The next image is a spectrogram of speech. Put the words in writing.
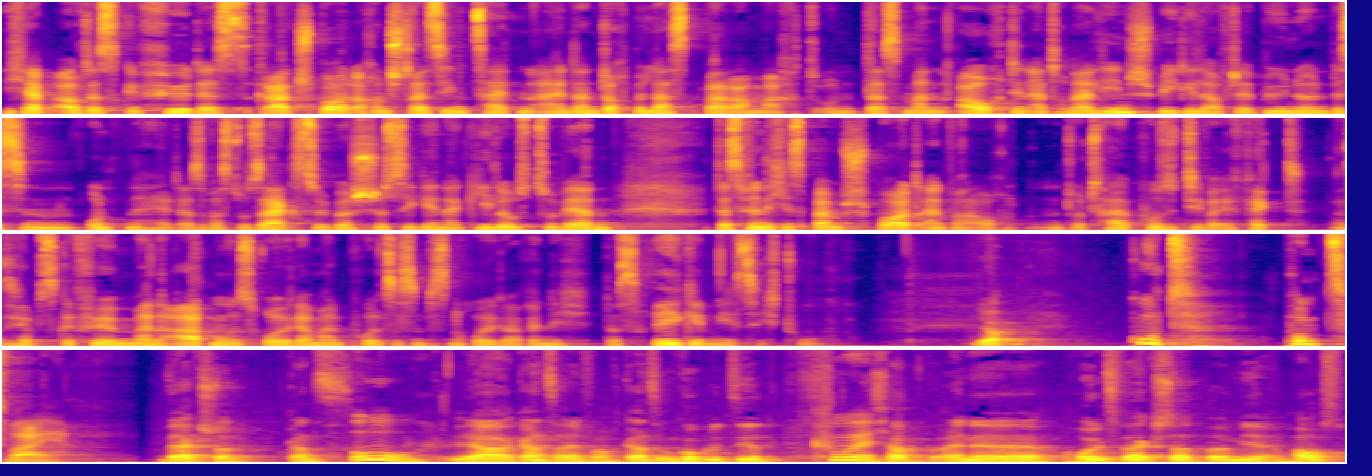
ich habe auch das Gefühl, dass gerade Sport auch in stressigen Zeiten einen dann doch belastbarer macht und dass man auch den Adrenalinspiegel auf der Bühne ein bisschen unten hält. Also was du sagst, so überschüssige Energie loszuwerden, das finde ich ist beim Sport einfach auch ein total positiver Effekt. Also ich habe das Gefühl, meine Atmung ist ruhiger, mein Puls ist ein bisschen ruhiger, wenn ich das regelmäßig tue. Ja. Gut, Punkt zwei. Werkstatt, ganz, oh. ja, ganz einfach, ganz unkompliziert. Cool. Ich habe eine Holzwerkstatt bei mir im Haus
